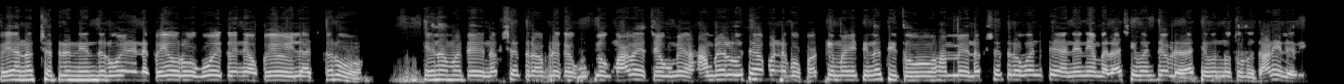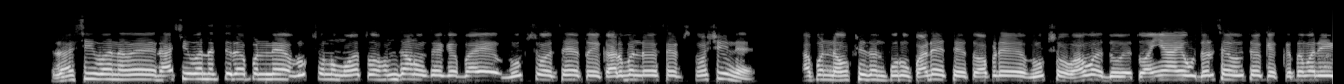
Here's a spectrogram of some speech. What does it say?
કયા નક્ષત્રની અંદર હોય અને કયો રોગ હોય તો એને કયો ઈલાજ કરવો. એના માટે નક્ષત્ર આપણે કંઈક ઉપયોગમાં આવે છે મેં સાંભળેલું છે. આપણને કોઈ પાકી માહિતી નથી તો અમે નક્ષત્ર વન છે અને એની અમે રાશિ વન છે. આપણે રાશિ વનનું થોડું જાણી લેવી. રાશિવન, હવે રાશિવન અત્યારે આપણને વૃક્ષોનું મહત્વ સમજાણું છે કે ભાઈ વૃક્ષો છે તો એ કાર્બન ડાયોક્સાઇડ શોષીને આપણને ઓક્સિજન પૂરું પાડે છે, તો આપણે વૃક્ષો વાવવા જોઈએ. તો અહીંયા એવું દર્શાવ્યું છે કે તમારી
